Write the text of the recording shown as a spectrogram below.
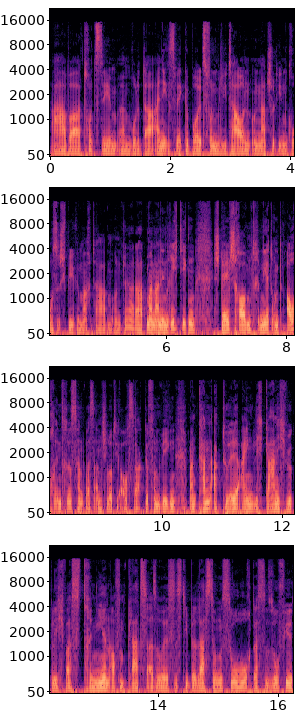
aber trotzdem ähm, wurde da einiges weggebolzt von Militao und, Nacho, die ein großes Spiel gemacht haben. Und ja, da hat man an den richtigen Stellschrauben trainiert und auch interessant, was Ancelotti auch sagte, von wegen, man kann aktuell eigentlich gar nicht wirklich was trainieren auf dem Platz, also es ist die Belastung ist so hoch, dass du so viel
